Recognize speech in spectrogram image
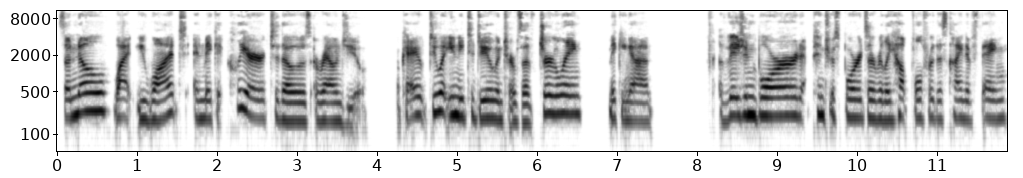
So know what you want and make it clear to those around you. Okay. Do what you need to do in terms of journaling, making a vision board, Pinterest boards are really helpful for this kind of thing.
